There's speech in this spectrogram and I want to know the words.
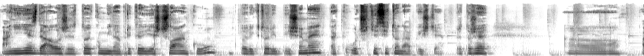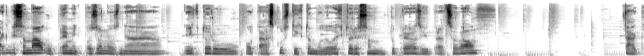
ani nezdálo, že toľko mi napríklad ide z článku, ktorý, ktorý píšeme, tak určite si to napíšte. Pretože ak by som mal upriamiť pozornosť na niektorú otázku z týchto modelov, ktoré som tu pre vás vypracoval, tak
